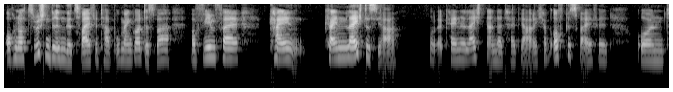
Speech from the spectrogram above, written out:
auch noch zwischendrin gezweifelt habe. Oh mein Gott, das war auf jeden Fall kein, kein leichtes Jahr oder keine leichten anderthalb Jahre. Ich habe oft gezweifelt und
